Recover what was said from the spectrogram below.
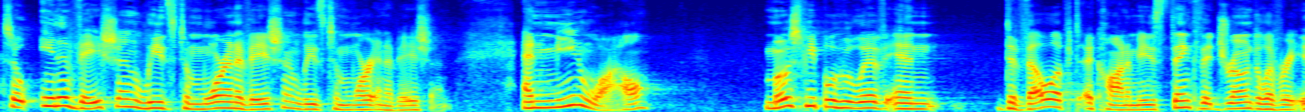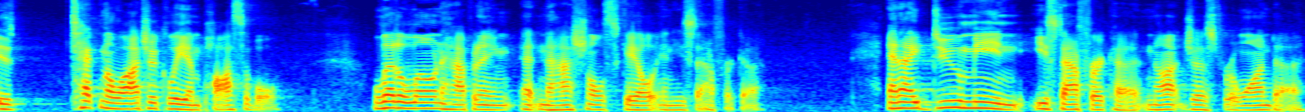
So innovation leads to more innovation, leads to more innovation. And meanwhile, most people who live in developed economies think that drone delivery is technologically impossible, let alone happening at national scale in East Africa. And I do mean East Africa, not just Rwanda.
